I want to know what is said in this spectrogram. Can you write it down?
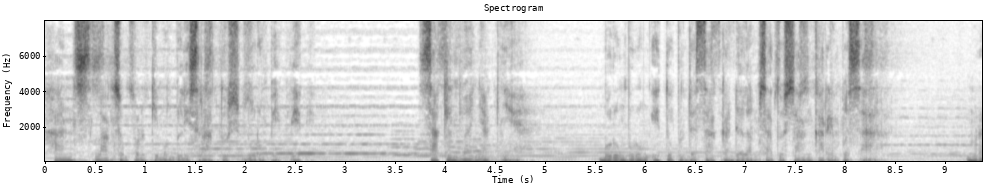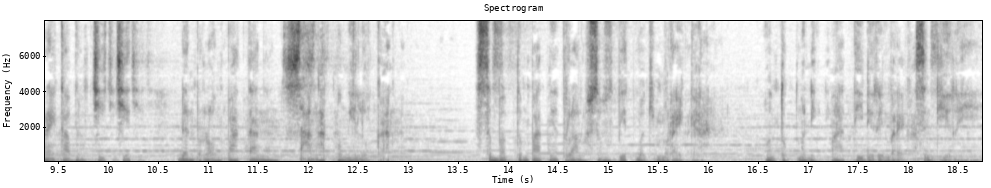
Hans langsung pergi membeli seratus burung pipit. Saking banyaknya, burung-burung itu berdesakan dalam satu sangkar yang besar. Mereka mencicit dan berlompatan sangat memilukan. Sebab tempatnya terlalu sempit bagi mereka untuk menikmati diri mereka sendiri.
